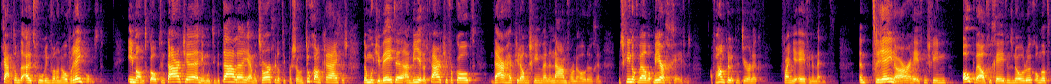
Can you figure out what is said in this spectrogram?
gaat het om de uitvoering van een overeenkomst. Iemand koopt een kaartje en die moet die betalen. Jij moet zorgen dat die persoon toegang krijgt. Dus dan moet je weten aan wie je dat kaartje verkoopt. Daar heb je dan misschien wel een naam voor nodig en misschien nog wel wat meer gegevens. Afhankelijk natuurlijk van je evenement. Een trainer heeft misschien ook wel gegevens nodig, omdat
